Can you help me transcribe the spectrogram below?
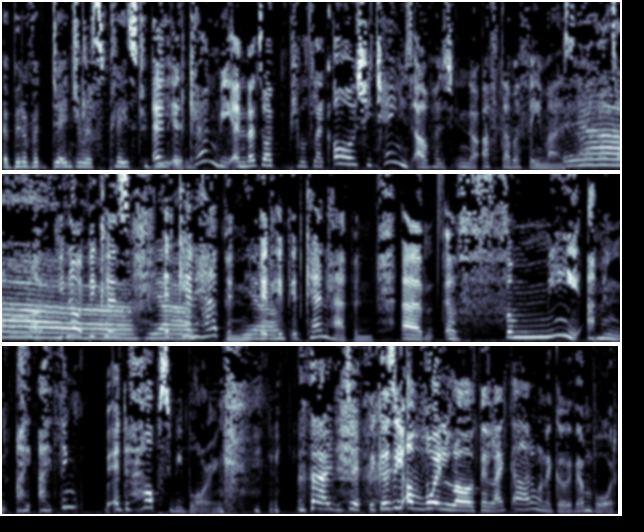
a bit of a dangerous place to be It, in. it can be, and that's why people's like, oh, she changed after you know after we're famous. Oh, Yeah. that's odd. you know, because Yeah. it can happen. Yeah. It, it it can happen. Um, uh, for me, I mean, I I think it helps to be boring is because you avoid a lot of things. Like, oh, I don't want to go there. I'm bored.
